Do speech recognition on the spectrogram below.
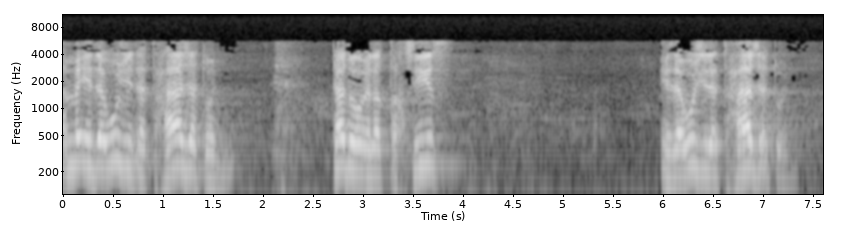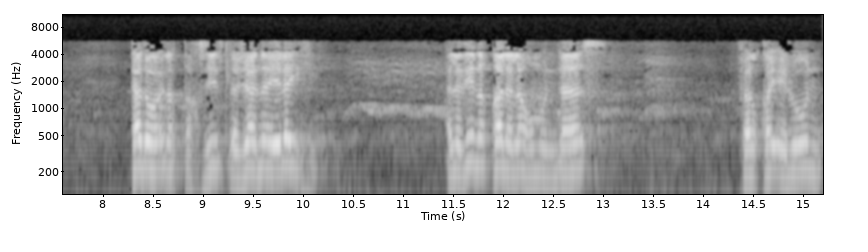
أما إذا وجدت حاجة تدعو إلى التخصيص إذا وجدت حاجة تدعو إلى التخصيص لجانا إليه. الذين قال لهم الناس فالقائلون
